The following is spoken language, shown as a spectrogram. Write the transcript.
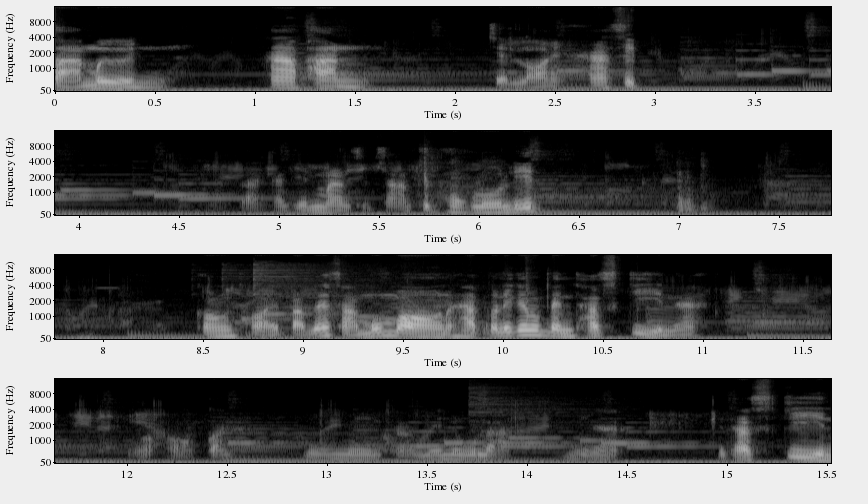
สามหมื่นห้าพันเจ็ดร้อยห้าสิบจากการเย็นมันสิบสามสิบหกโลลิตรกล้องถอยปรับได้สามมุมมองนะครับ ตัวนี้ก็เป็นทัชสกรีนนะเอาออกก่อนเมนูเมนูหลักนี่นะเป็นทัชสกรีน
